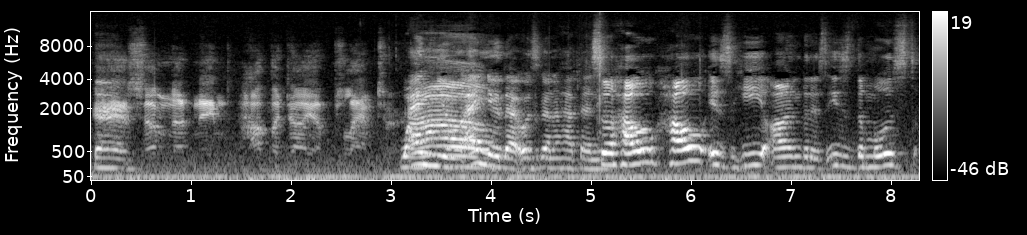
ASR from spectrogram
Damn. Some nut named Hopediah Plantar. Wow. I knew. I knew that was gonna happen. So how how is he on the list? He's the most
